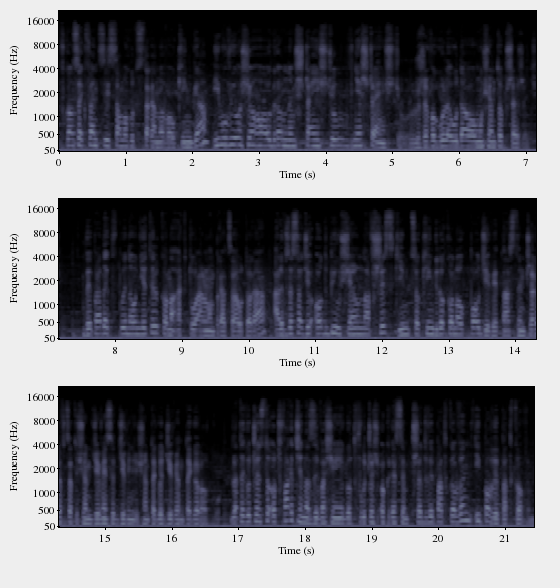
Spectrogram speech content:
W konsekwencji samochód staranował Kinga i mówiło się o ogromnym szczęściu w nieszczęściu, że w ogóle udało mu się to przeżyć. Wypadek wpłynął nie tylko na aktualną pracę autora, ale w zasadzie odbił się na wszystkim, co King dokonał po 19 czerwca 1999 roku. Dlatego często otwarcie nazywa się jego twórczość okresem przedwypadkowym i powypadkowym.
